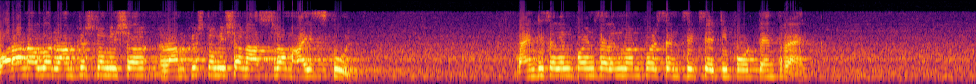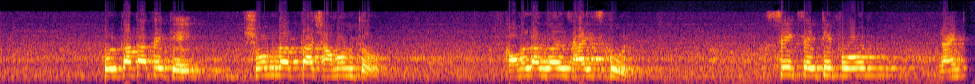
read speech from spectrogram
Baranagar Ramakrishna mission Ramakrishna mission Ashram high school. Ninety seven point seven one percent six eighty four tenth rank Kolkata থেকে Somdatta Samanta, Kamala girls high school six eighty four ninety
